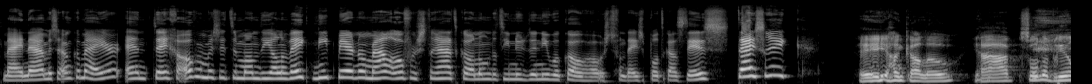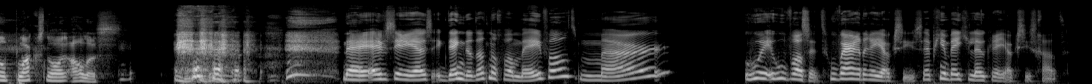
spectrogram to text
Mijn naam is Anke Meijer en tegenover me zit een man die al een week niet meer normaal over straat kan, omdat hij nu de nieuwe co-host van deze podcast is, Thijs Rik. Hey Anke, hallo. Ja, zonnebril, plaksnor, alles. nee, even serieus. Ik denk dat dat nog wel meevalt, maar hoe, hoe was het? Hoe waren de reacties? Heb je een beetje leuke reacties gehad?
